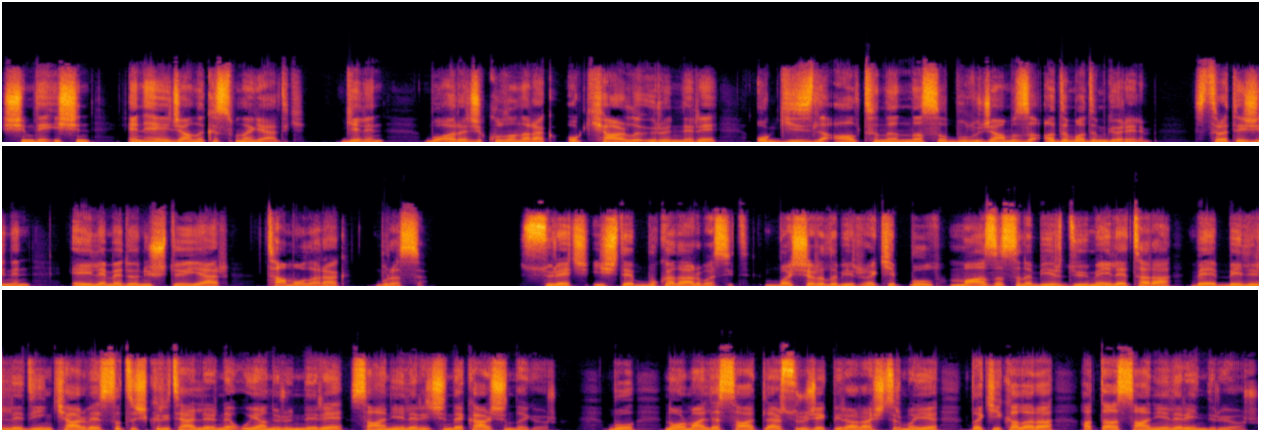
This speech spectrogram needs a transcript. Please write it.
Şimdi işin en heyecanlı kısmına geldik. Gelin bu aracı kullanarak o karlı ürünleri, o gizli altını nasıl bulacağımızı adım adım görelim. Stratejinin eyleme dönüştüğü yer tam olarak burası. Süreç işte bu kadar basit. Başarılı bir rakip bul, mağazasını bir düğmeyle tara ve belirlediğin kar ve satış kriterlerine uyan ürünleri saniyeler içinde karşında gör. Bu, normalde saatler sürecek bir araştırmayı dakikalara hatta saniyelere indiriyor.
